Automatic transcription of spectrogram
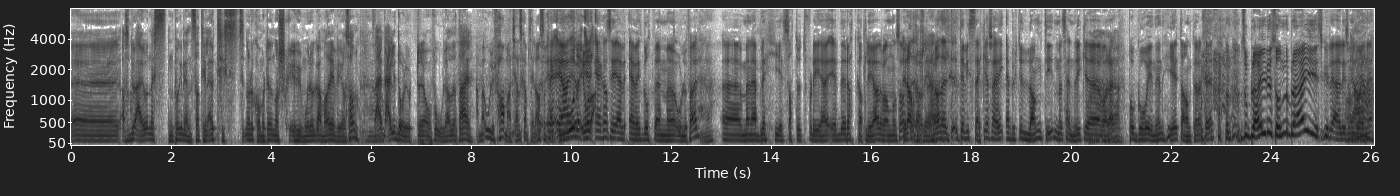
eh, Altså, du er jo nesten på grensa til autist når det kommer til norsk humor og gammel revy og sånn. Så det er, det er jo litt dårlig gjort eh, overfor Olav, dette her. Ja, men Oluf har man kjennskap til, altså. Jeg, jeg. jeg, Jo da, jo da. jeg kan si jeg, jeg vet godt hvem uh, Oluf er, eh, men jeg ble helt satt ut fordi jeg Rattkatlia, eller hva det var. Rattkatlia. Ja, det, det, det visste jeg ikke, så jeg, jeg brukte lang tid mens Henrik uh, var her, ja. på å gå inn i en helt annen karakter. Sånn, så blei det sånn det blei, skulle jeg liksom Ja. gå inn i.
